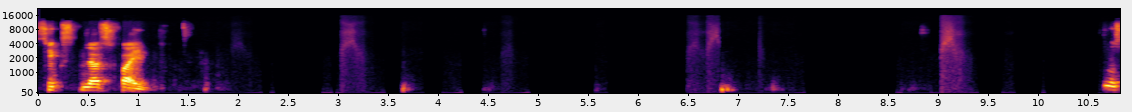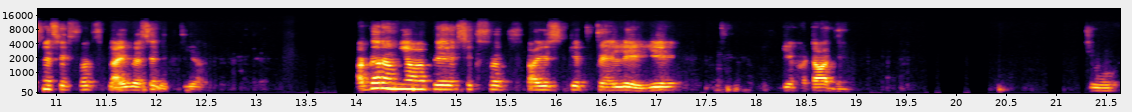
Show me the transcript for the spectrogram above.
सिक्स प्लस फाइव तो उसने सिक्स वर्क सप्लाई वैसे लिख दिया। अगर हम यहाँ पे सिक्स वर्क सप्लाई के पहले ये ये हटा दें, जो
